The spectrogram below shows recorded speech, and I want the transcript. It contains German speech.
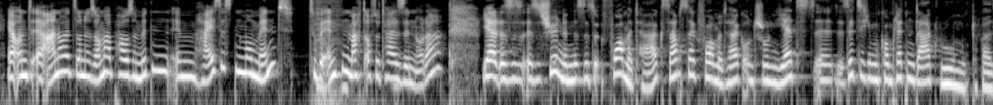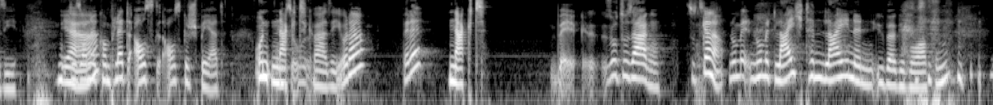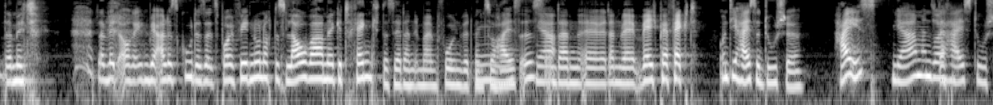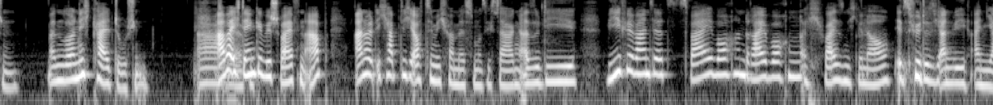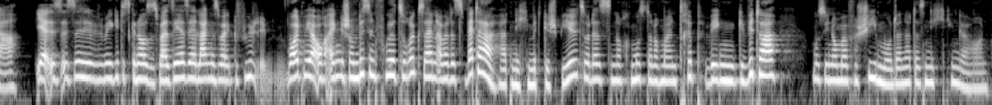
Ja, und äh, Arnold, so eine Sommerpause mitten im heißesten Moment zu beenden, macht auch total Sinn, oder? Ja, das ist, es ist schön, denn es ist Vormittag, Samstagvormittag und schon jetzt äh, sitze ich im kompletten Dark Room quasi. Ja. Die Sonne komplett aus, ausgesperrt. Und nackt so, quasi, oder? Bitte? Nackt. Sozusagen. So, genau. Nur mit, nur mit leichten Leinen übergeworfen, damit damit auch irgendwie alles gut ist. Jetzt fehlt nur noch das lauwarme Getränk, das ja dann immer empfohlen wird, wenn es mm, so heiß ist. Ja. Und dann, äh, dann wäre wär ich perfekt. Und die heiße Dusche. Heiß? Ja, man soll das heiß duschen. Man soll nicht kalt duschen. Ah, Aber ich denke, wir schweifen ab. Arnold, ich habe dich auch ziemlich vermisst, muss ich sagen. Also die, wie viel waren es jetzt? Zwei Wochen, drei Wochen? Ich weiß nicht genau. Es fühlte sich an wie ein Jahr. Ja, es ist, äh, mir geht es genauso. Es war sehr, sehr lang. Es war gefühlt, wollten wir ja auch eigentlich schon ein bisschen früher zurück sein, aber das Wetter hat nicht mitgespielt, so dass noch, musste noch mal ein Trip wegen Gewitter, muss ich noch mal verschieben und dann hat das nicht hingehauen.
